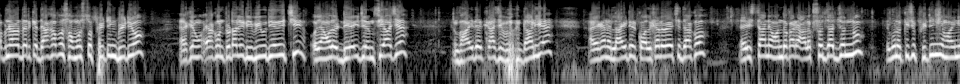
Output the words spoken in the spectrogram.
আপনাদেরকে দেখাবো সমস্ত ফিটিং ভিডিও এখন এখন টোটালি রিভিউ দিয়ে দিচ্ছি। ওই আমাদের ডিএইচ এমসি আছে। ভাইদের কাছে দাঁড়িয়ে। আর এখানে লাইটের কলকা রয়েছে, দেখো। এই স্থানে অন্ধকারে আলোকসজ্জার জন্য। এগুলো কিছু ফিটিংই হয়নি,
